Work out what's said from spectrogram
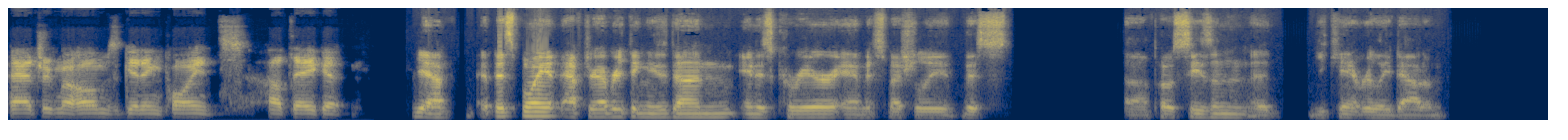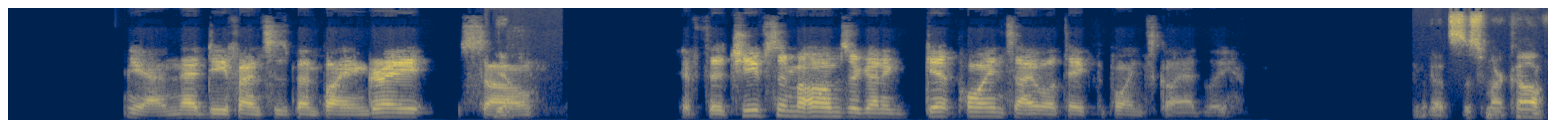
Patrick Mahomes getting points. I'll take it yeah, at this point, after everything he's done in his career and especially this uh, postseason, you can't really doubt him. Yeah, and that defense has been playing great. So yeah. If the Chiefs and Mahomes are going to get points, I will take the points gladly. That's the smart call.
